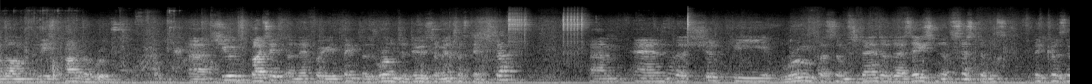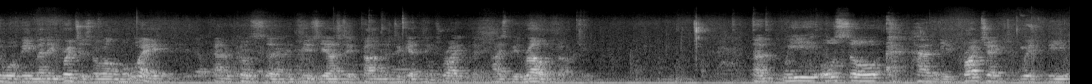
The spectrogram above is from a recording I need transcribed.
along at least part of the route. Uh, Huge budget, and therefore you think there's room to do some interesting stuff. Um, And there should be room for some standardization of systems because there will be many bridges along the way. And of course, uh, enthusiastic partner to get things right, the High Speed Rail Authority. Um, We also had a project with the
